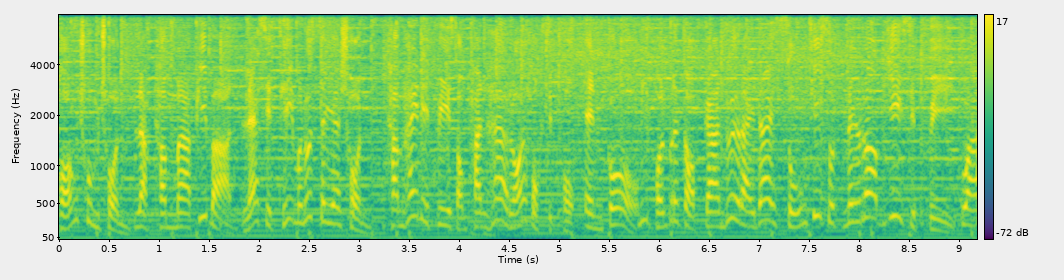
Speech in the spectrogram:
ของชุมชน หลักธรรมมาภิบาลและสิทธิมนุษยชนทำให้ในปี 2566 ENGO มีผลประกอบการด้วยรายได้สูงที่สุดในรอบ 20 ปี กว่า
